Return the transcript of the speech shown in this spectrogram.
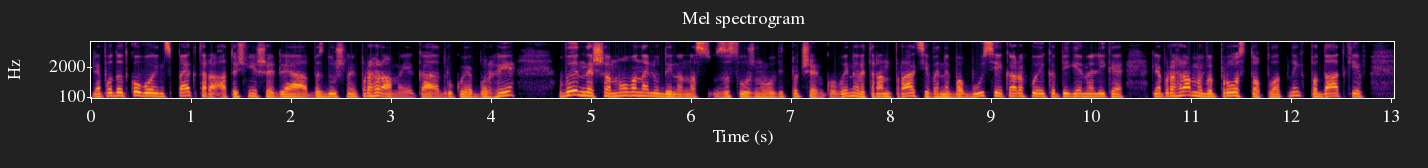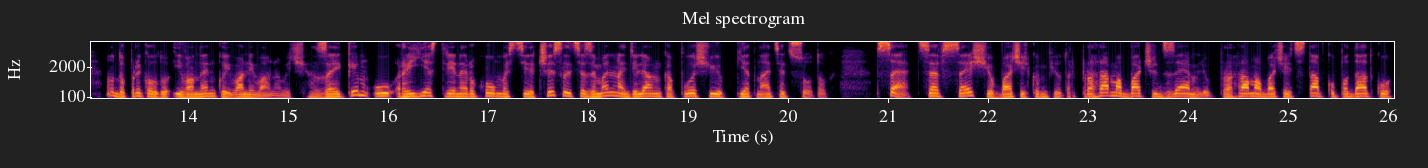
Для податкового інспектора, а точніше для бездушної програми, яка друкує борги, ви не шанована людина на заслуженому відпочинку. Ви не ветеран праці, ви не бабуся, яка рахує копійки на ліки. Для програми ви просто платник податків. Ну, до прикладу, Іваненко Іван Іванович, за яким у реєстрі нерухомості числиться земельна ділянка площею 15 соток. Все, це все, що бачить комп'ютер. Програма бачить землю, програма бачить ставку податку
